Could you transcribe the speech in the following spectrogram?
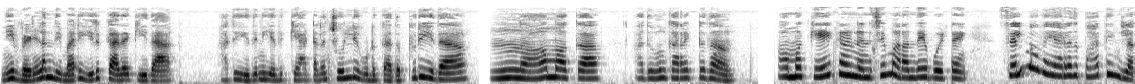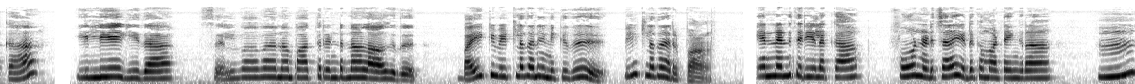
நீ வெள்ளந்தி மாதிரி இருக்காத கீதா. அது எதுன்னு எது கேட்டாலும் சொல்லி கொடுக்காத புரியுதா? ம் ஆமாக்கா. அதுவும் கரெக்டு தான். ஆமா கேட்கணும்னு நினைச்சு மறந்தே போயிட்டேன். செல்வாவை யாராவது பாத்தீங்களாக்கா இல்லையே கீதா. செல்வாவை நான் பார்த்து ரெண்டு நாள் ஆகுது. பைக் வீட்டில் தானே நிற்குது வீட்டில் தான் இருப்பான். என்னன்னு தெரியலக்கா. ஃபோன் அடித்தா எடுக்க மாட்டேங்கிறான். ம்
